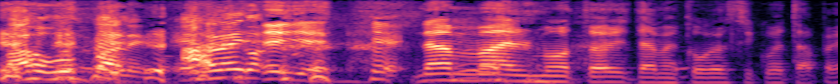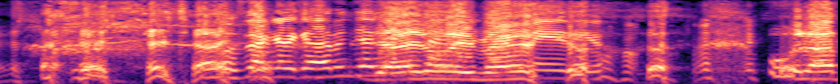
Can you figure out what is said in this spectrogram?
Para jugar un palé. A ver, Oye, nada más el motorista me cobró 50 pesos. o sea que le quedaron ya, Ya hay 10 dos y pesos en medio. Una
